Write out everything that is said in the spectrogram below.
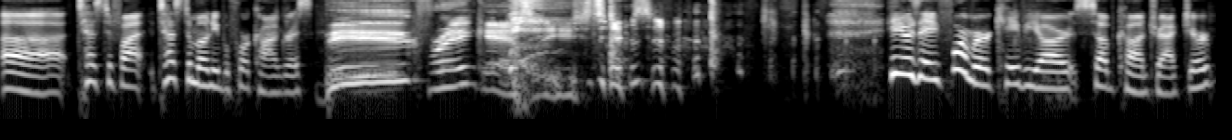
uh, testify testimony before Congress. Big Frank Cassidy. Testimony. He was a former KBR subcontractor,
